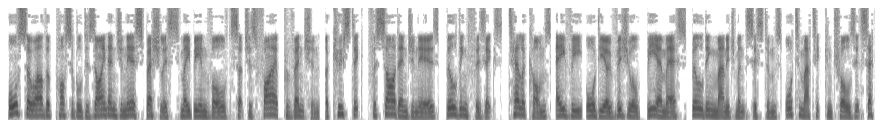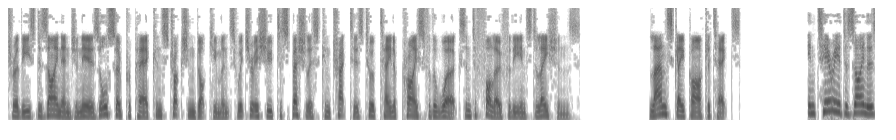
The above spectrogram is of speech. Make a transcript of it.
Also other possible design engineer specialists may be involved such as fire prevention, acoustic, facade engineers, building physics, telecoms, AV audio-visual, BMS building management systems automatic controls etc. These design engineers also prepare construction documents which are issued to specialist contractors to obtain a price for the works and to follow for the installations. Landscape architects Interior designers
